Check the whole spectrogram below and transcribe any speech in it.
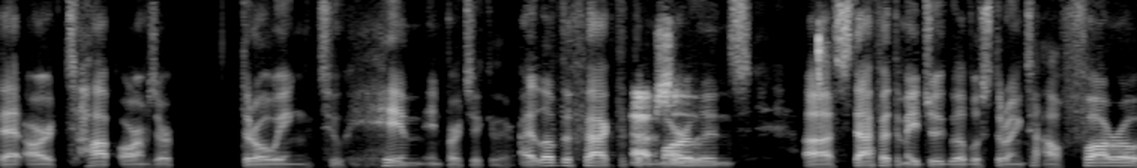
that our top arms are throwing to him in particular. I love the fact that the Absolutely. Marlins uh, staff at the major league level is throwing to Alfaro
